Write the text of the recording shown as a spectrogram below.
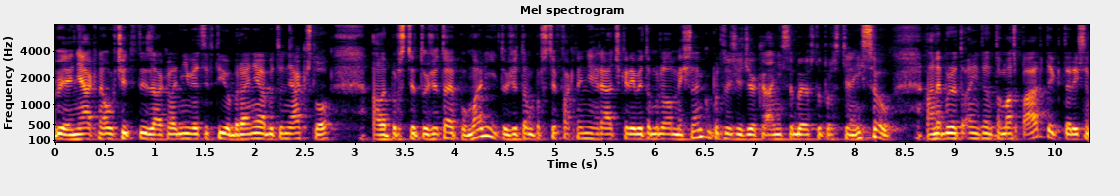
je nějak naučit ty základní věci v té obraně, aby to nějak šlo, ale prostě to, že to je pomalý, to, že tam prostě fakt není hráč, který by tomu dal myšlenku, protože Jacka ani sebe to prostě nejsou. A nebude to ani ten Thomas Party, který se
